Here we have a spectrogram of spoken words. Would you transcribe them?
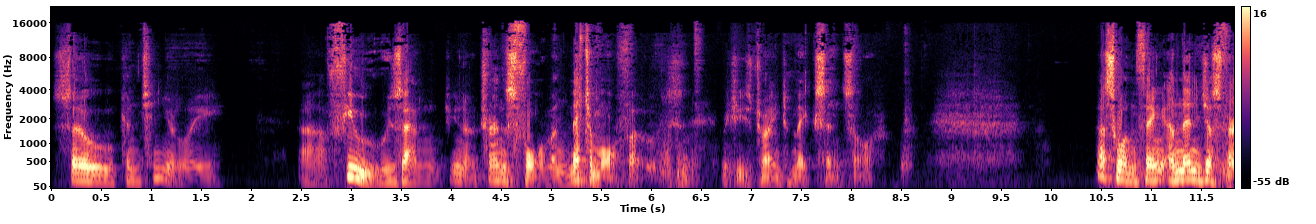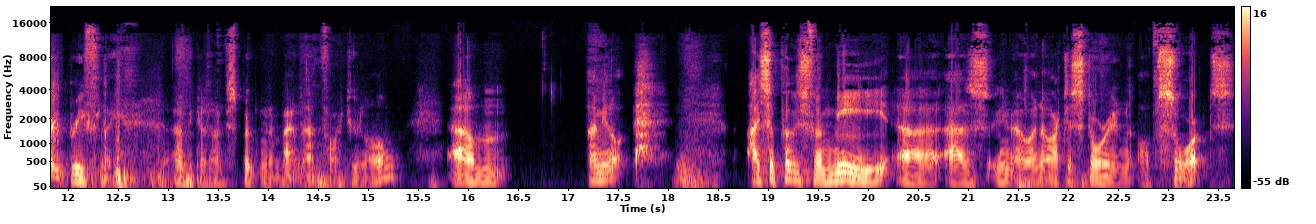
so continually uh, fuse and, you know, transform and metamorphose, which he's trying to make sense of. That's one thing. And then just very briefly, uh, because I've spoken about that far too long, um, I mean, I suppose for me, uh, as you know, an art historian of sorts,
